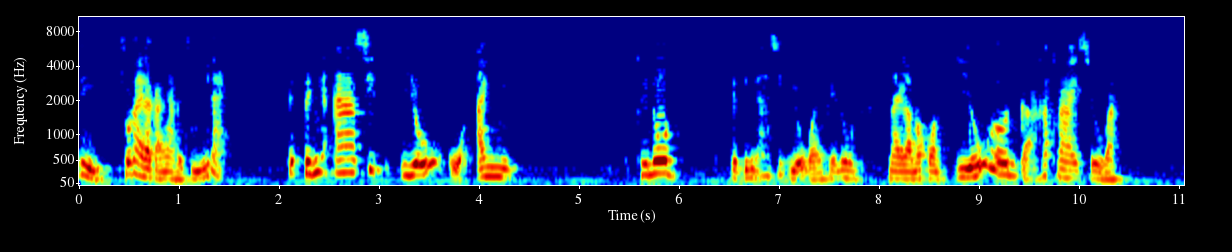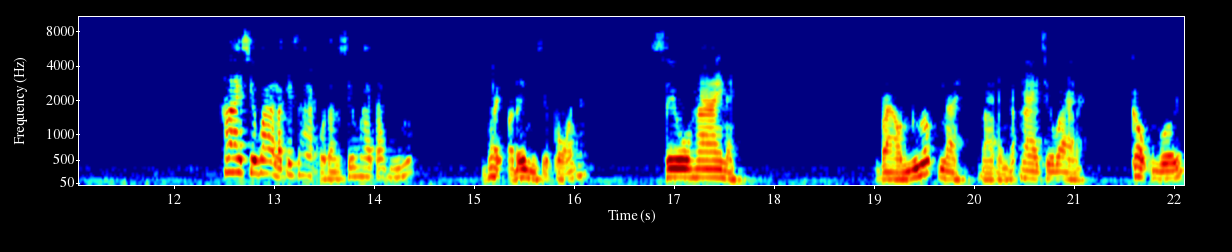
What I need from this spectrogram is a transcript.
thế thì chỗ này là cả nhà phải chú ý này. Cái tính axit yếu của anh phenol, cái tính axit yếu của anh phenol này là nó còn yếu hơn cả H2CO3 H2CO3 là cái dạng của thằng CO2 tan trong nước. Vậy ở đây mình sẽ có nhé CO2 này vào nước này là thành H2CO3 này, cộng với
